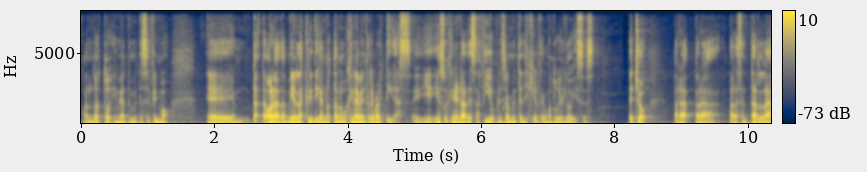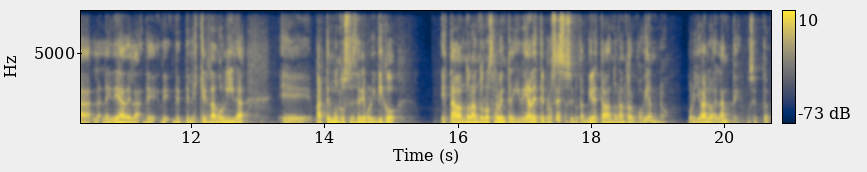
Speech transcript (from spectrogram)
cuando esto inmediatamente se firmó. Eh, ahora, también las críticas no están homogéneamente repartidas y, eso genera desafíos, principalmente en la izquierda, como tú bien lo dices. De hecho, para, para, para sentar la, la, idea de la, de, de, la izquierda dolida, eh, parte del mundo social y político está abandonando no solamente la idea de este proceso, sino también está abandonando al gobierno por llevarlo adelante, ¿no es cierto?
